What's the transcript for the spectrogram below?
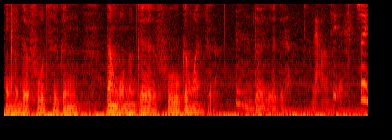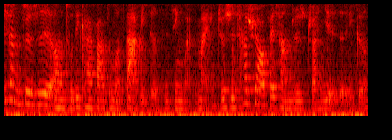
我们的扶持跟让我们的服务更完整。嗯，对对对。了解，所以像就是呃土地开发这么大笔的资金买卖，就是它需要非常就是专业的一个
